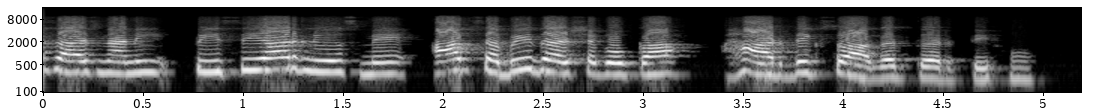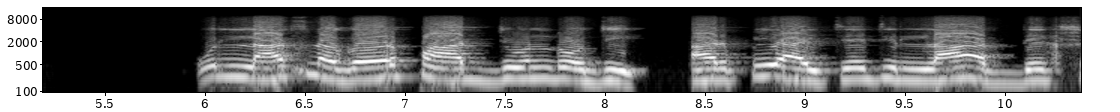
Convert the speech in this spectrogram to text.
विकास साजनानी पीसीआर न्यूज में आप सभी दर्शकों का हार्दिक स्वागत करती हूँ। उल्हासनगर पाच जून रोजी आरपीआयचे जिल्हा अध्यक्ष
